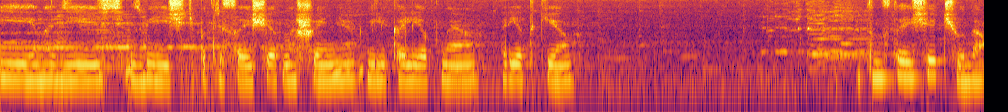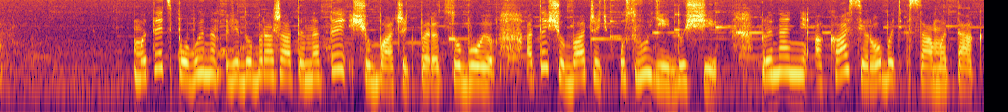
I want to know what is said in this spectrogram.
И надеюсь сберечь эти потрясающие отношения, великолепные, редкие. Это настоящее чудо. Митець повинен відображати не те, що бачить перед собою, а те, що бачить у своїй душі. Принаймні Акасі робить саме так.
